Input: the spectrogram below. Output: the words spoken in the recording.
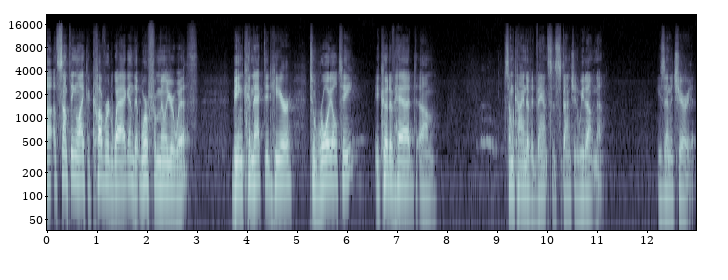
uh, something like a covered wagon that we're familiar with, being connected here to royalty. It could have had um, some kind of advanced suspension. We don't know. He's in a chariot.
